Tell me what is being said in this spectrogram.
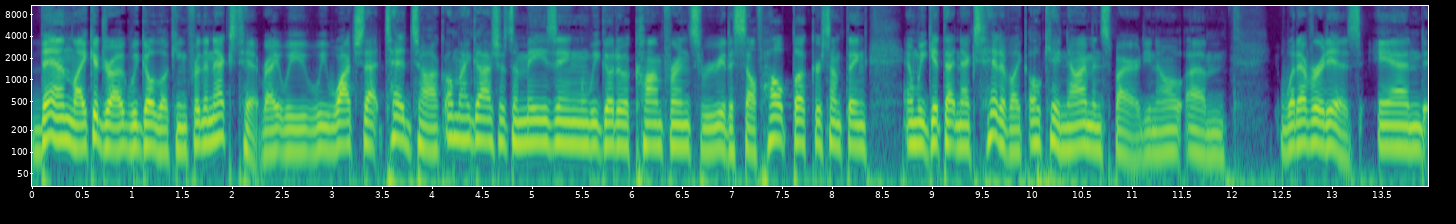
then like a drug we go looking for the next hit right? We we watch that ted talk. Oh my gosh that's amazing. We go to a conference we read a self-help book or something and we get that next hit of like okay now i'm inspired you know um, whatever it is. And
